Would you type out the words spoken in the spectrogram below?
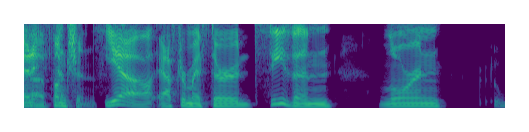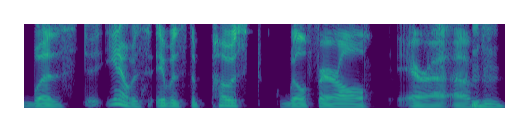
uh, it- functions yeah, after my third season, Lorne was you know it was it was the post Will Ferrell era of Mhm.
